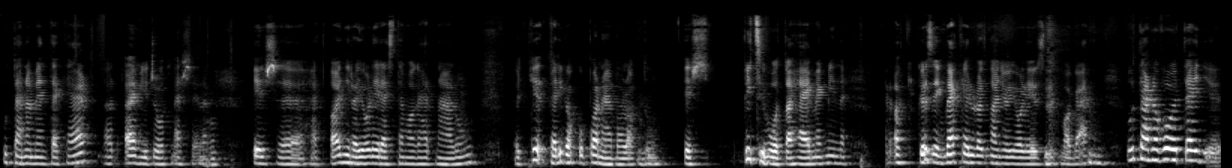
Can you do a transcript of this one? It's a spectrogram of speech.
utána mentek el, Amy Joe-t mesélem, uh-huh. és hát annyira jól érezte magát nálunk, hogy két, pedig akkor panelban laktunk, uh-huh. és pici volt a hely, meg minden. Aki közénk bekerül, az nagyon jól érzi magát. Utána volt egy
